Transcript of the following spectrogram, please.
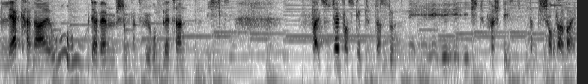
Den Lehrkanal. Uhu, da werden wir bestimmt ganz viel rumblättern. Nicht. Falls es etwas gibt, das du nicht verstehst, dann schau da rein.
